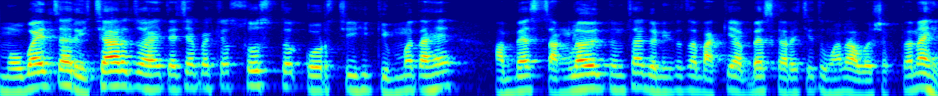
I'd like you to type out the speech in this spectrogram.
मोबाईलचा रिचार्ज जो आहे त्याच्यापेक्षा स्वस्त कोर्सची ही किंमत आहे. अभ्यास चांगला होईल तुमचा गणिताचा बाकी अभ्यास करायची तुम्हाला आवश्यकता नाही.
